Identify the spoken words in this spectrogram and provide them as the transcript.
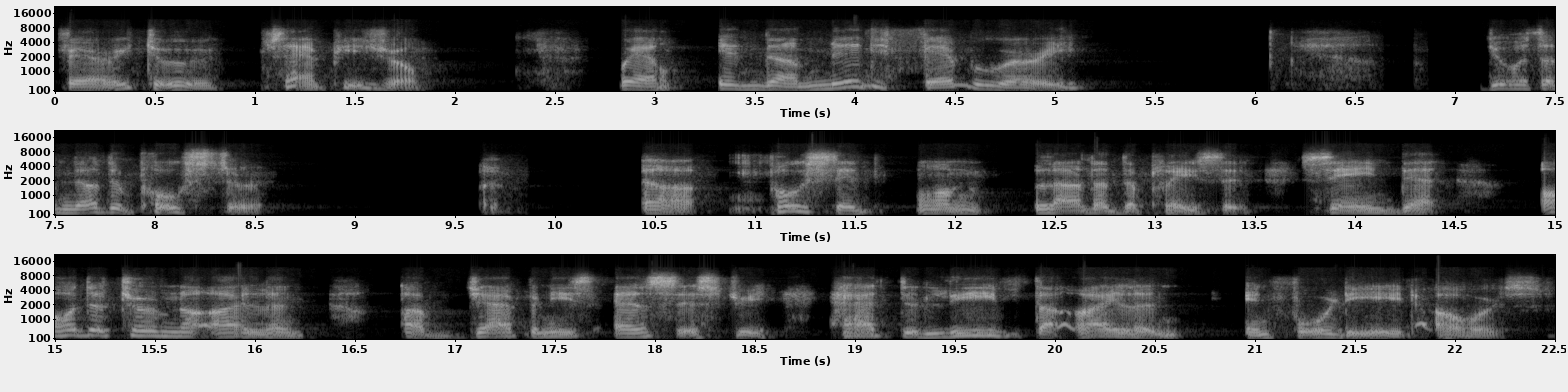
ferry to San Pedro? Well, in the mid February, there was another poster uh, posted on a lot of the places saying that all the terminal island of Japanese ancestry had to leave the island in 48 hours.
